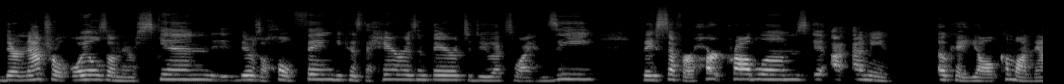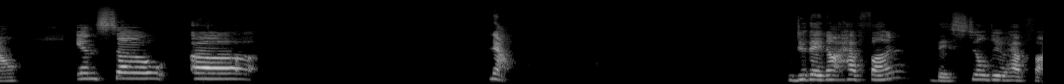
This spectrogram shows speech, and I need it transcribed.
their natural oils on their skin. There's a whole thing because the hair isn't there to do X, Y, and Z. They suffer heart problems. It, I, I, mean, okay, y'all, come on now. And so, uh, now, do they not have fun? They still do have fun.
